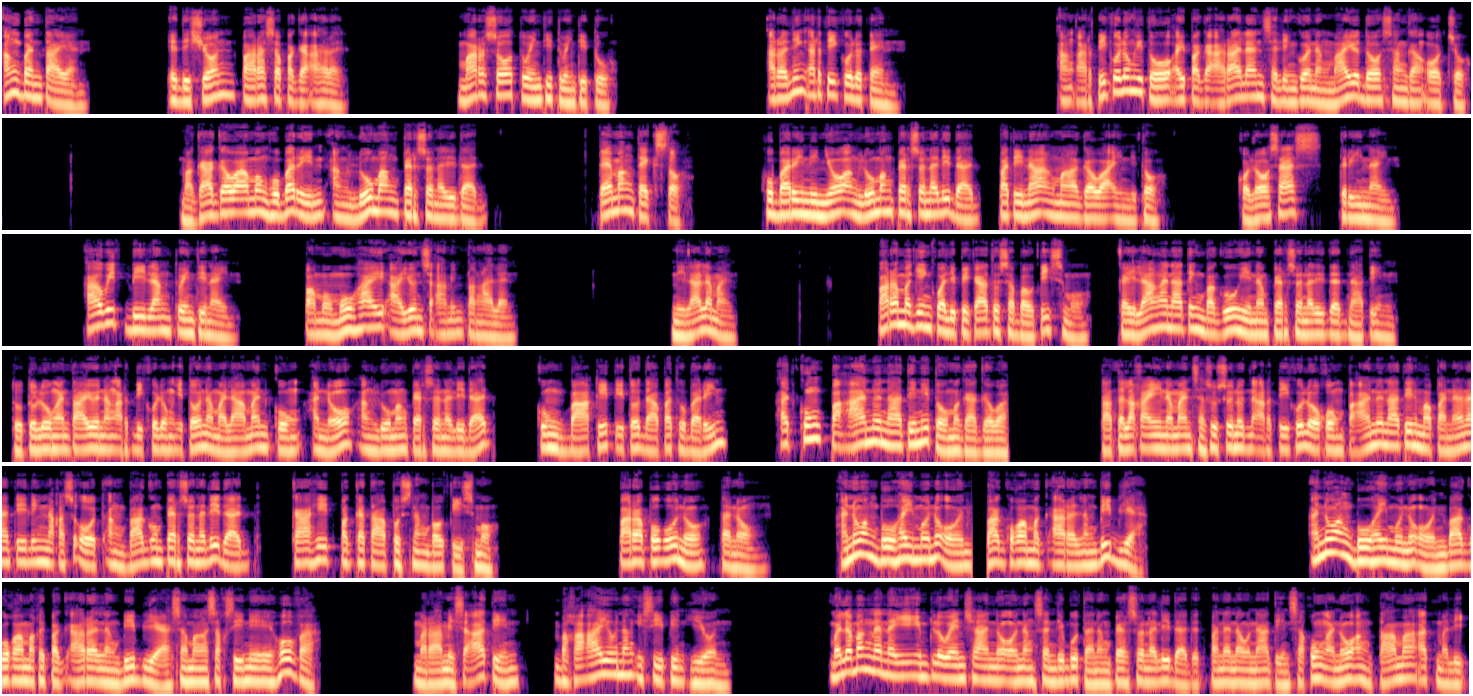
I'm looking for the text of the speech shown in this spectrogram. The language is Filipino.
Ang Bantayan Edisyon para sa Pag-aaral Marso 2022 Araling Artikulo 10 Ang artikulong ito ay pag-aaralan sa linggo ng Mayo 2 hanggang 8. Magagawa mong hubarin ang lumang personalidad. Temang teksto Hubarin ninyo ang lumang personalidad pati na ang mga gawain nito. Kolosas 3.9 Awit bilang 29. Pamumuhay ayon sa aming pangalan. Nilalaman. Para maging kwalipikado sa bautismo, kailangan nating baguhin ang personalidad natin. Tutulungan tayo ng artikulong ito na malaman kung ano ang lumang personalidad, kung bakit ito dapat hubarin, at kung paano natin ito magagawa. Tatalakayin naman sa susunod na artikulo kung paano natin mapananatiling nakasuot ang bagong personalidad kahit pagkatapos ng bautismo. Para po uno, tanong. Ano ang buhay mo noon bago ka mag-aral ng Biblia? Ano ang buhay mo noon bago ka makipag-aral ng Biblia sa mga saksi ni Jehovah? Marami sa atin, baka ayaw nang isipin iyon. Malamang na naiimpluensya noon ng sanlibutan ang personalidad at pananaw natin sa kung ano ang tama at mali.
